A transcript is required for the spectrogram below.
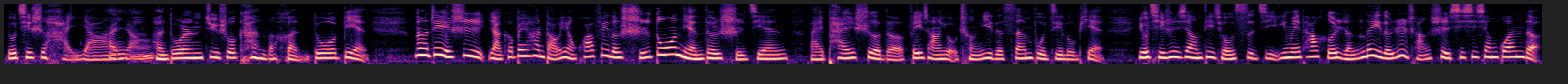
尤其是海。洋，海洋，很多人据说看了很多遍。那这也是雅克贝汉导演花费了十多年的时间来拍摄的非常有诚意的三部纪录片。尤其是像《地球四季》，因为它和人类的日常是息息相关的。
